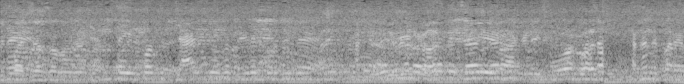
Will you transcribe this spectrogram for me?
ಎಂತ ಇಪ್ಪತ್ತು ಜಾಸ್ತಿ ಡೈರೆಕ್ಟ್ ಕೊಡ್ತಿದೆ. ಅದನ್ನೇ ಬರೆಯ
